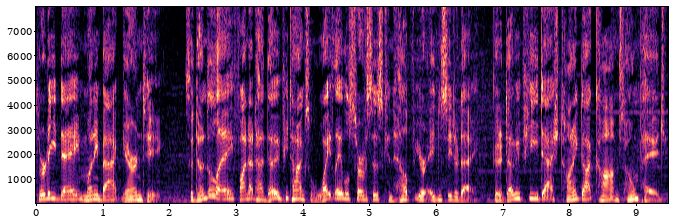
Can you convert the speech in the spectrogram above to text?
30 day money back guarantee. So don't delay. Find out how WP Tonic's white label services can help your agency today. Go to WP Tonic.com's homepage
